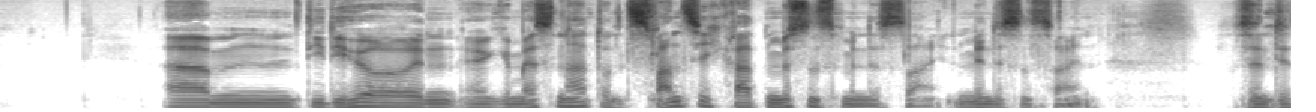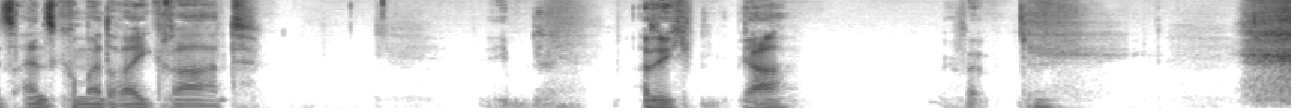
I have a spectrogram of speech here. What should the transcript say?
ähm, die die Hörerin äh, gemessen hat. Und 20 Grad müssen es mindestens sein. Mindestens sein. Das sind jetzt 1,3 Grad. Also ich, ja.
